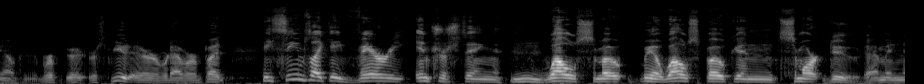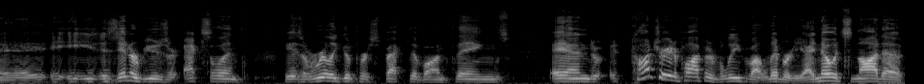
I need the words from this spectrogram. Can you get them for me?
know dispute it or whatever. But he seems like a very interesting, mm. well smoke, you know, well spoken, smart dude. I mean, eh, he, his interviews are excellent. He has a really good perspective on things. And contrary to popular belief about Liberty, I know it's not a,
